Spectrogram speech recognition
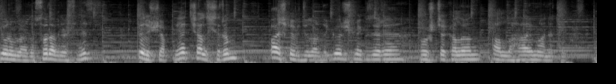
yorumlarda sorabilirsiniz. Dönüş yapmaya çalışırım. Başka videolarda görüşmek üzere. Hoşçakalın. Allah'a emanet olun.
